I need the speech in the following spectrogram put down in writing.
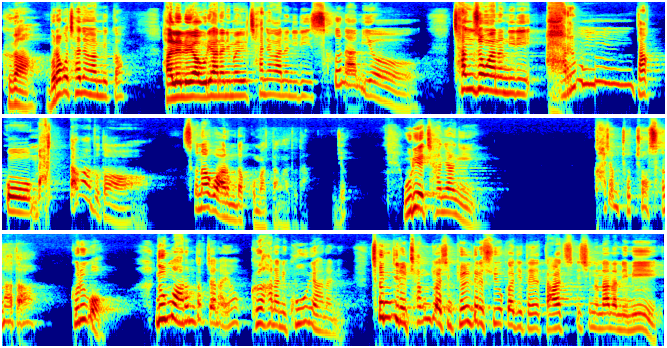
그가 뭐라고 찬양합니까? 할렐루야 우리 하나님을 찬양하는 일이 선함이요 찬송하는 일이 아름답고 마땅하도다. 선하고 아름답고 마땅하도다. 그죠? 우리의 찬양이 가장 좋죠. 선하다. 그리고 너무 아름답잖아요. 그 하나님, 구원의 하나님. 천지를 창조하신 별들의 수요까지 다 세시는 하나님이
